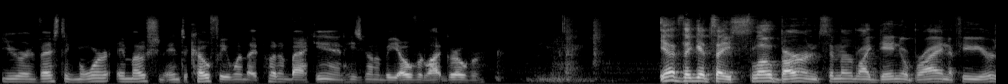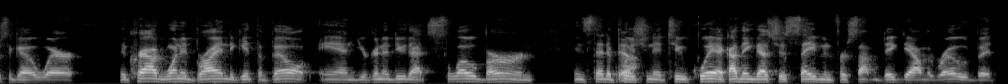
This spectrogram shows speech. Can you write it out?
you're investing more emotion into Kofi when they put him back in. He's going to be over like Grover. Yeah, I think it's a slow burn, similar like Daniel Bryan a few years ago, where the crowd wanted Bryan to get the belt, and you're going to do that slow burn instead of Yeah. pushing it too quick. I think that's just saving for something big down the road. But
